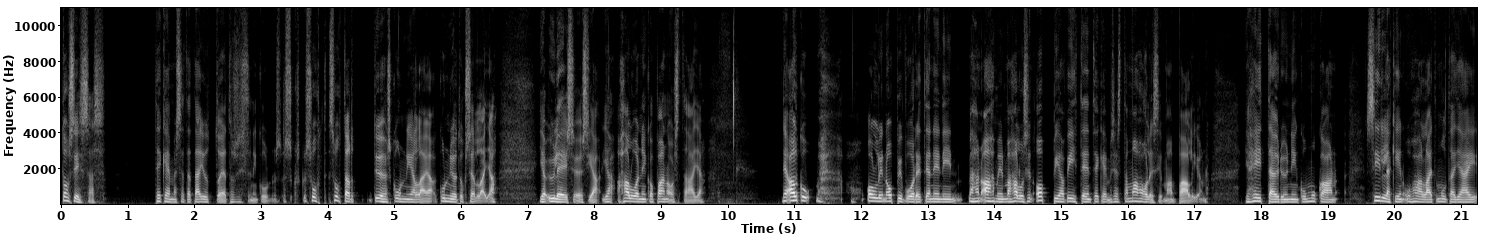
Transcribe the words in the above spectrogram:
tosissas tekemässä tätä juttua ja tosissaan niin kuin suht, suhtaudut työhön kunnialla ja kunnioituksella ja, ja yleisöös ja, ja haluan niin panostaa ja ne alku Ollin oppivuodet ja ne, niin mähän ahmin, mä halusin oppia viihteen tekemisestä mahdollisimman paljon. Ja heittäydyin niin kuin mukaan silläkin uhalla, että multa jäi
